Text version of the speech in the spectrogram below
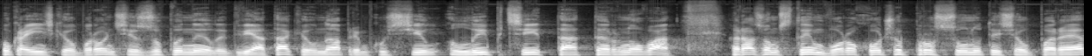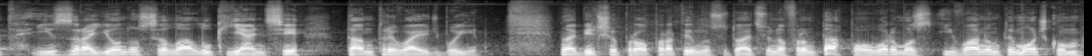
Українські оборонці зупинили дві атаки у напрямку сіл Липці та Тернова. Разом з тим, ворог хоче просунутися вперед із району села Лук'янці. Там тривають бої. Ну а більше про оперативну ситуацію на фронтах поговоримо з Іваном Тимочком,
